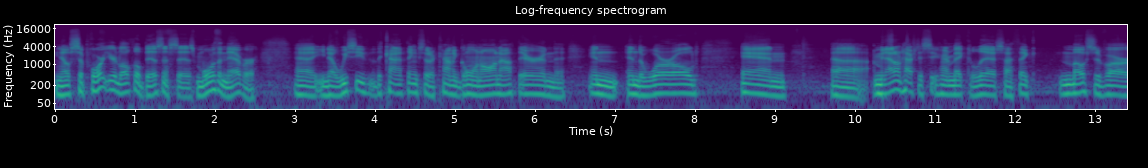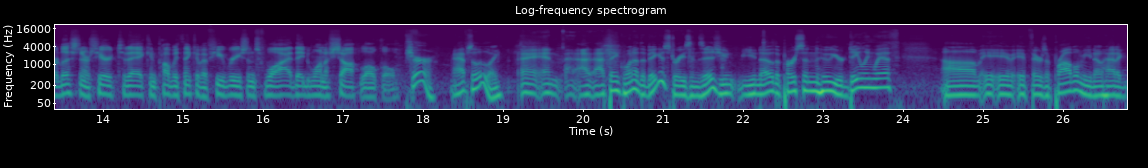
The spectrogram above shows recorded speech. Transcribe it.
you know support your local businesses more than ever. Uh, you know we see the kind of things that are kind of going on out there in the in in the world. And uh, i mean i don't have to sit here and make a list. I think most of our listeners here today can probably think of a few reasons why they'd want to shop local. Sure, absolutely, and I, I think one of the biggest reasons is you you know the person who you're dealing with. Um, if, if there's a problem, you know how to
